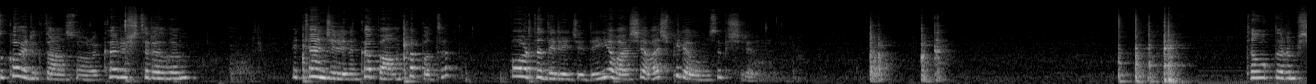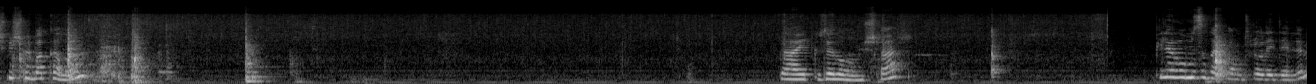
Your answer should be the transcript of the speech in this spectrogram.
Suyumuzu koyduktan sonra karıştıralım. Ve tencerenin kapağını kapatıp orta derecede yavaş yavaş pilavımızı pişirelim. Tavukların pişmiş mi bakalım. Gayet güzel olmuşlar. Pilavımızı da kontrol edelim.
